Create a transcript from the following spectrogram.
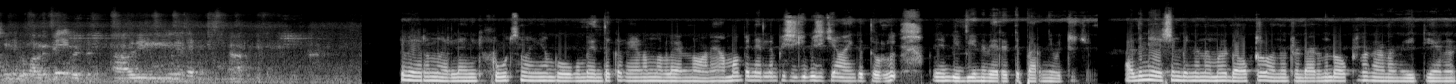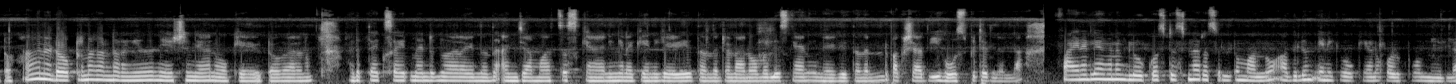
സൂപ്പർ മാർക്കറ്റിൽ പോയിട്ട് ആ ഒരു വേറൊന്നുമല്ല എനിക്ക് ഫ്രൂട്ട്സ് വാങ്ങിക്കാൻ പോകുമ്പോൾ എന്തൊക്കെ വേണം എന്നുള്ള എണ്ണമാണ്. അമ്മ പിന്നെ എല്ലാം പിശിക്ക് പിശിക്കാൻ വാങ്ങിക്കത്തുള്ളൂ. അപ്പോൾ ഞാൻ ബിബിനെ വിരട്ടി പറഞ്ഞു വിട്ടിട്ടുണ്ട്. അതിനുശേഷം പിന്നെ നമ്മൾ ഡോക്ടർ വന്നിട്ടുണ്ടായിരുന്നു. ഡോക്ടറെ കാണാൻ വെയിറ്റ് ചെയ്യാൻ കേട്ടോ. അങ്ങനെ ഡോക്ടറിനെ കണ്ടിറങ്ങിയതിന് ശേഷം ഞാൻ ഓക്കെ ആയിട്ടോ കാരണം അടുത്ത എക്സൈറ്റ്മെന്റ് എന്ന് പറയുന്നത് അഞ്ചാം മാസത്തെ സ്കാനിങ്ങിനൊക്കെ എനിക്ക് എഴുതി തന്നിട്ടുണ്ട്. അനോമലി സ്കാനിങ്ങിന് എഴുതി തന്നിട്ടുണ്ട്. പക്ഷേ അത് ഈ ഹോസ്പിറ്റലിലല്ല ഫൈനലി അങ്ങനെ ഗ്ലൂക്കോസ് ടെസ്റ്റിന്റെ റിസൾട്ടും വന്നു. അതിലും എനിക്ക് ഓക്കെയാണ് കുഴപ്പമൊന്നുമില്ല.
